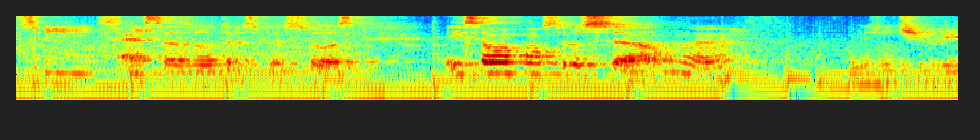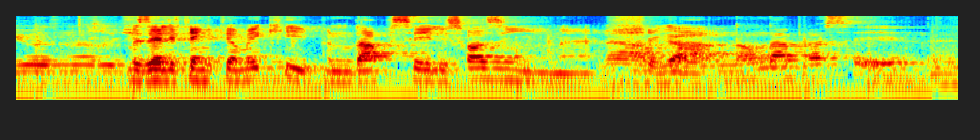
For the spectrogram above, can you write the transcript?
sim, sim. essas outras pessoas. Isso é uma construção, né? A gente viu nas últimas... Mas ele tem que ter uma equipe, não dá para ser ele sozinho, né? Não, Chegar... não, dá para ser, né?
